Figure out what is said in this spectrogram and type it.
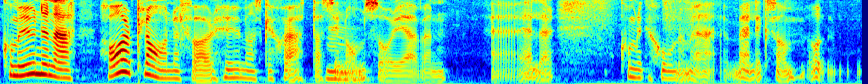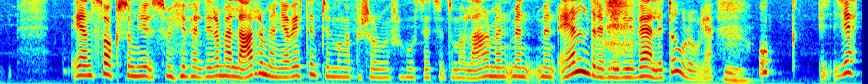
kommunerna har planer för hur man ska sköta sin Mm. omsorg även eh, eller kommunikationen med, med liksom och en sak som ju, som är väldigt, de här larmen, jag vet inte hur många personer med funktionsnedsättning som har larm men, men, men äldre blir ju väldigt oroliga. Mm. Och jätte,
